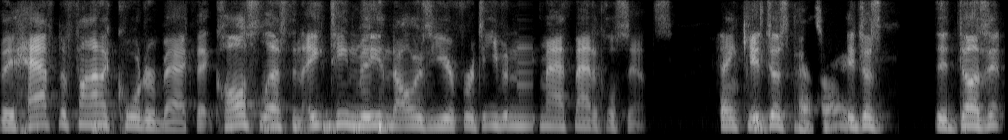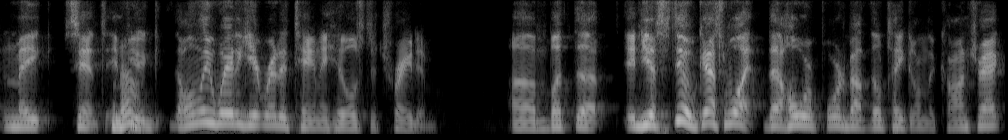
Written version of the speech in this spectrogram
they have to find a quarterback that costs less than $18 million a year for it to even make mathematical sense. Thank you. It just That's right. it just it doesn't make sense. If No. you the only way to get rid of Tannehill is to trade him. Um, but the and yet still, guess what? That whole report about they'll take on the contract,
